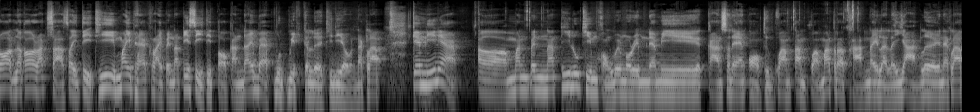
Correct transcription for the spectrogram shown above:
รอดแล้วก็รักษาสถิติที่ไม่แพ้ใครเป็นนัดที่ 4 ติดต่อกันได้แบบบุดวิดกันเลยทีเดียวนะครับ เกมนี้เนี่ยเอ่อมันเป็นนัดที่ลูกทีมของเวนโมริมเนี่ยมีการแสดงออกถึงความต่ำกว่ามาตรฐานในหลาย ๆ อย่างเลยนะครับ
